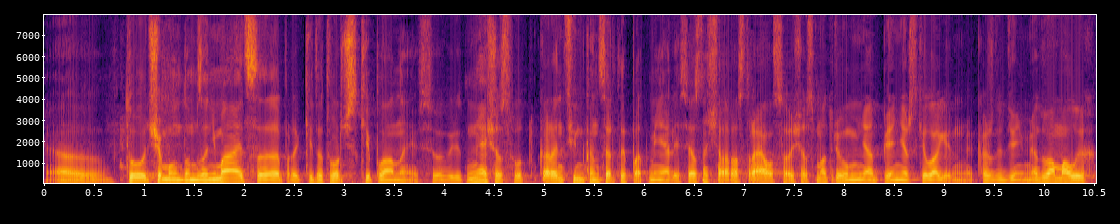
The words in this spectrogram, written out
то, чем он там занимается, про какие-то творческие планы, и все. Говорит, у меня сейчас вот карантин, концерты поотменялись. Я сначала расстраивался, а сейчас смотрю, у меня пионерский лагерь каждый день. У меня два малых,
